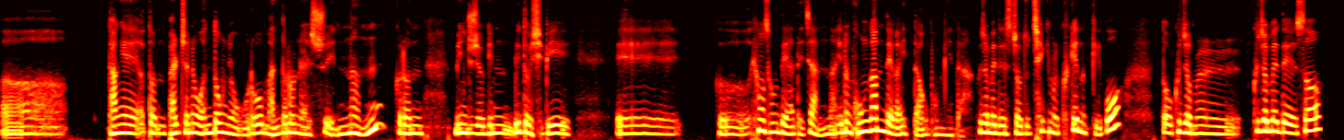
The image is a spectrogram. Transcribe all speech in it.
어 당의 어떤 발전의 원동력으로 만들어낼 수 있는 그런 민주적인 리더십이 에, 그 형성돼야 되지 않나 이런 공감대가 있다고 봅니다. 그 점에 대해서 저도 책임을 크게 느끼고 또 그 점을 그 점에 대해서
